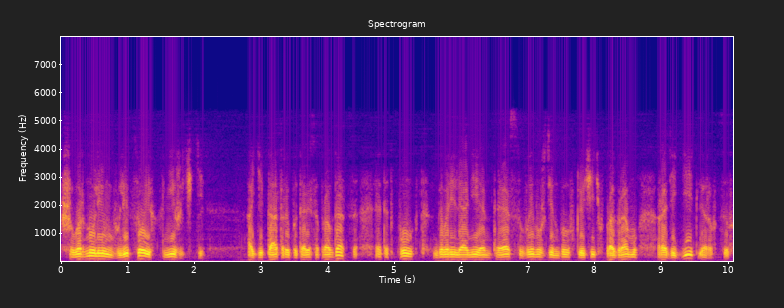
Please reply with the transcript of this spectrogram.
швырнули им в лицо их книжечки. Агитаторы пытались оправдаться. Этот пункт, говорили они, НТС вынужден был включить в программу ради гитлеровцев,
